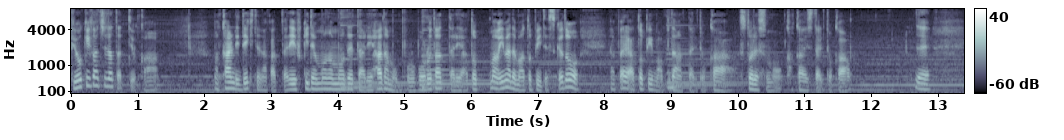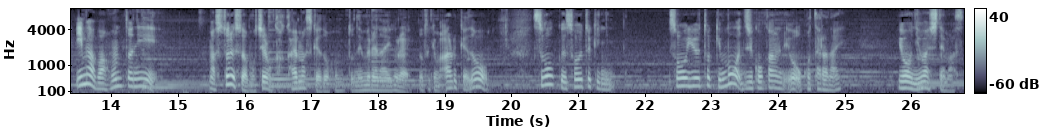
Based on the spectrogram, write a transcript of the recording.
病気がちだったっていうかまあ、管理できてなかったり吹き出物も出たり肌もボロボロだったりあと、まあ、今でもアトピーですけどやっぱりアトピーもアップダウンあったりとかストレスも抱えてたりとかで今は本当に、まあ、ストレスはもちろん抱えますけど本当眠れないぐらいの時もあるけどすごくそういう時にそういう時も自己管理を怠らないようにはしてます。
